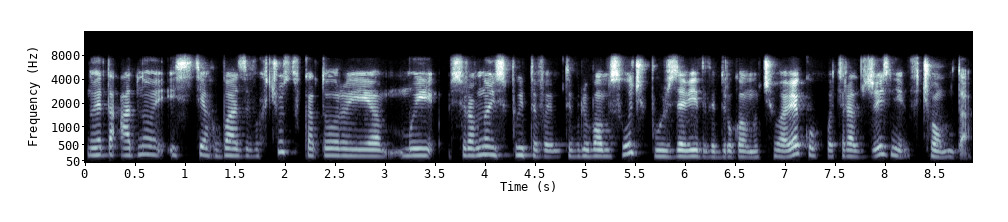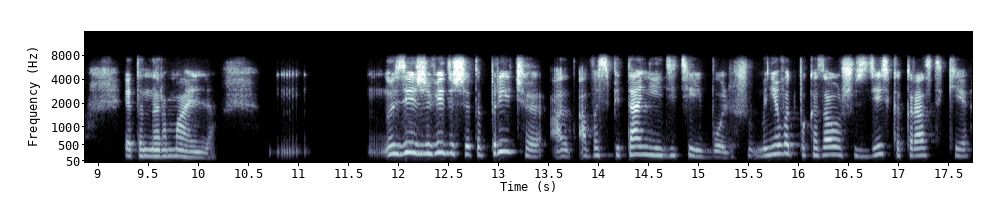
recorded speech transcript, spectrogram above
но это одно из тех базовых чувств, которые мы все равно испытываем. Ты в любом случае будешь завидовать другому человеку хоть раз в жизни в чем-то. Это нормально. Но здесь же, видишь, это притча о, о воспитании детей больше. Мне вот показалось, что здесь как раз-таки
